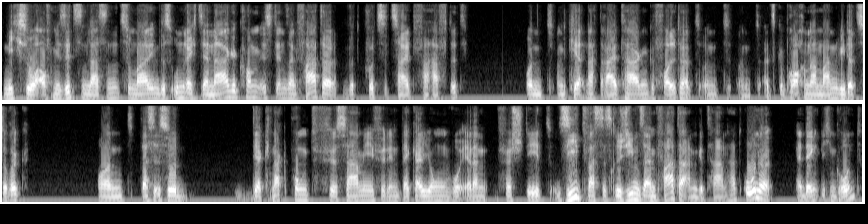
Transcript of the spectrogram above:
nicht so auf mir sitzen lassen, zumal ihm das Unrecht sehr nahe gekommen ist, denn sein Vater wird kurze Zeit verhaftet und, und kehrt nach drei Tagen gefoltert und, und als gebrochener Mann wieder zurück. Und das ist so der Knackpunkt für Sami, für den Bäckerjungen, wo er dann versteht, sieht, was das Regime seinem Vater angetan hat, ohne erdenklichen Grund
